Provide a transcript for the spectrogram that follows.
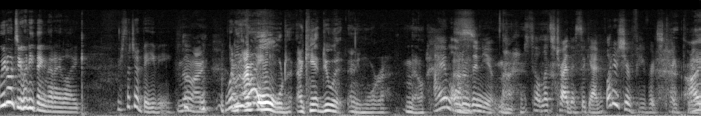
We don't do anything that I like. You're such a baby. no, I. What I'm, do you I'm like? old. I can't do it anymore. No. I am older than you, so let's try this again. What is your favorite strength move? I,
